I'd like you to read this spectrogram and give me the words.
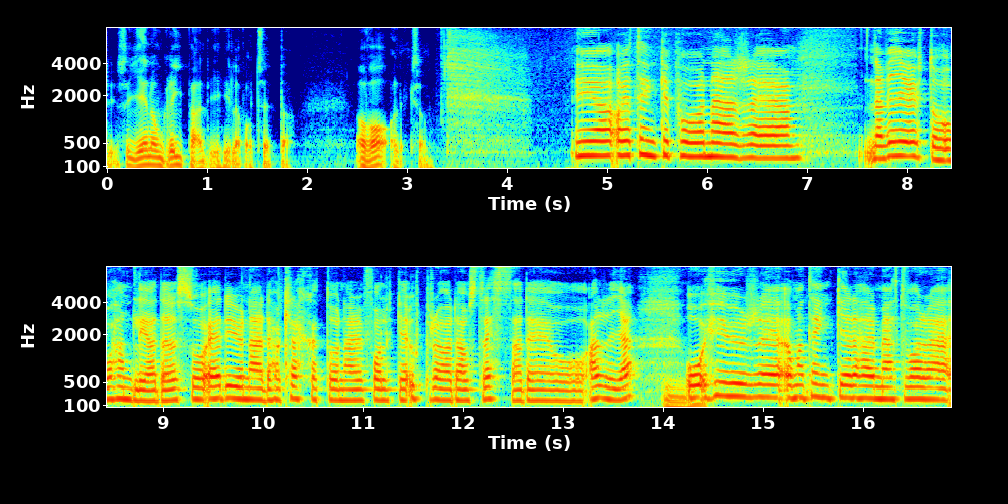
det är så genomgripande i hela vårt sätt att vara liksom. Ja, och jag tänker på när, eh, när vi är ute och handleder så är det ju när det har kraschat och när folk är upprörda och stressade och arga. Mm. Och hur, eh, om man tänker det här med att vara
